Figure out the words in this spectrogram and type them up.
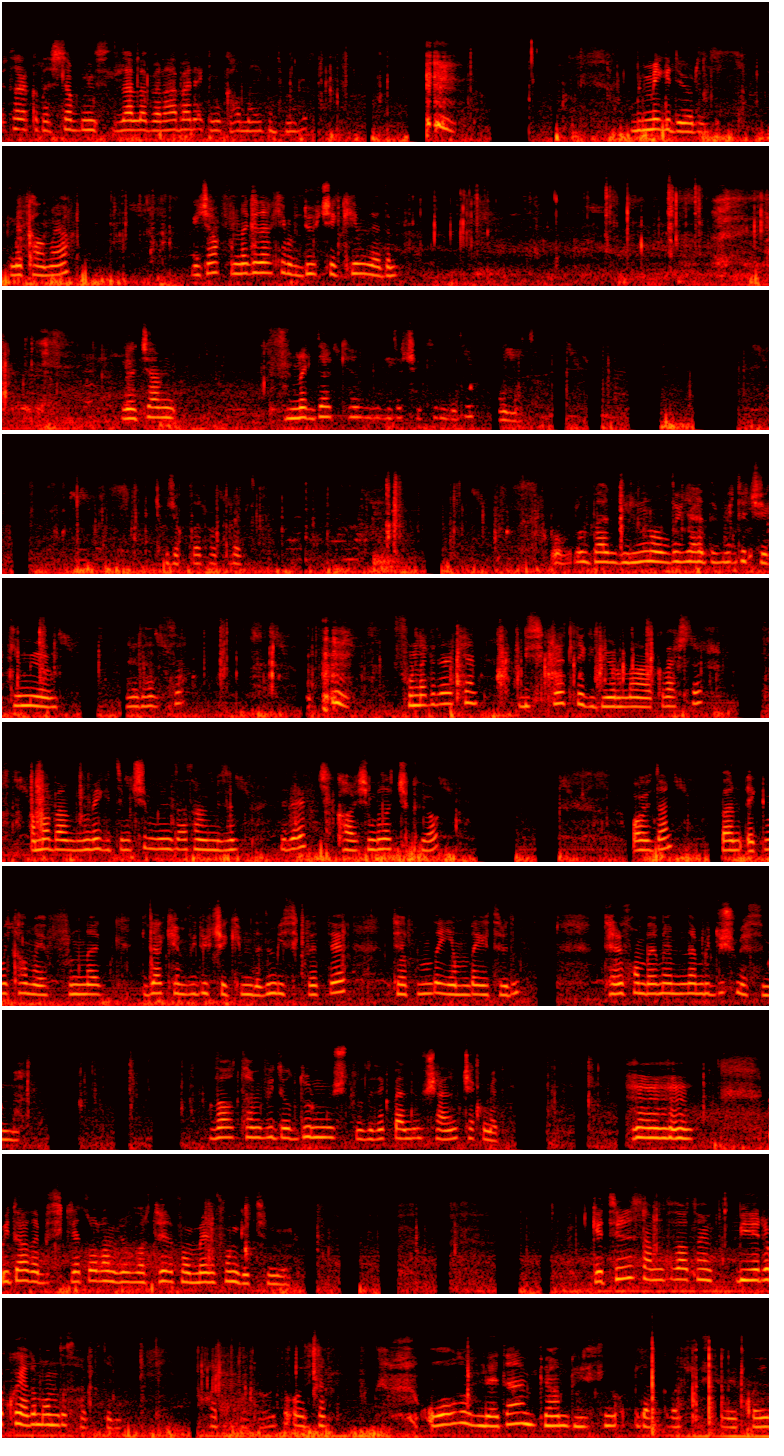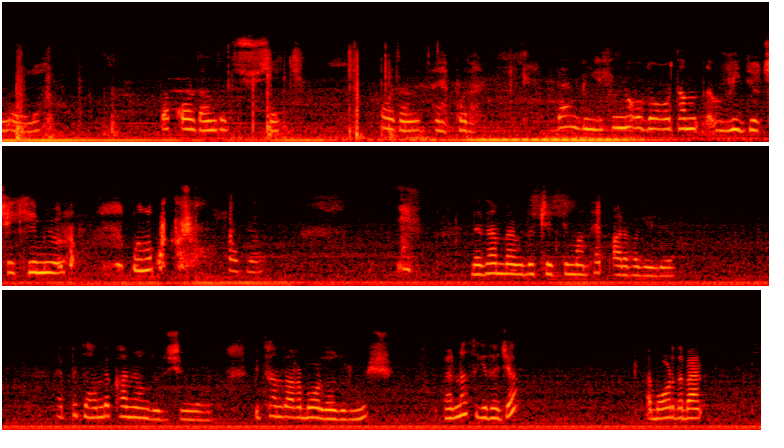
Evet arkadaşlar bugün sizlerle beraber ekmek almaya gidiyoruz. Bime gidiyoruz ekmek almaya. Geçen fırına giderken video çekeyim dedim. Geçen fırına giderken video çekeyim dedim. Olmadı. Çocuklar orada bıraktık. Oğlum ben dilin olduğu yerde video çekemiyorum. Nedense. Fırına giderken bisikletle gidiyorum ben arkadaşlar. Ama ben BİM'e gittiğim için benim zaten bizim direkt karşımıza çıkıyor. O yüzden ben ekmek almaya fırına giderken video çekeyim dedim. Bisiklette telefonumu da yanımda getirdim. Telefon benim elimden bir düşmesin mi? Zaten video durmuştu direkt. Ben de üşendim çekmedim. bir daha da bisikletli olan videolar telefon telefon getirmiyorum. Getirirsem de zaten bir yere koyalım onu da sabitlerim. Sabitledim o yüzden. Oğlum neden ben birisini bir dakika ben şu şuraya koyayım öyle. Bak oradan da düşecek. Oradan heh, buradan. Ben birisinin olduğu oradan video çekemiyorum. Bana bakıyorlar ya. Neden ben video çektiğim an hep araba geliyor. Hep bir tane de kamyon durdu şimdi orada. Bir tane de araba orada durmuş. Ben nasıl gideceğim? Ha, bu arada ben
